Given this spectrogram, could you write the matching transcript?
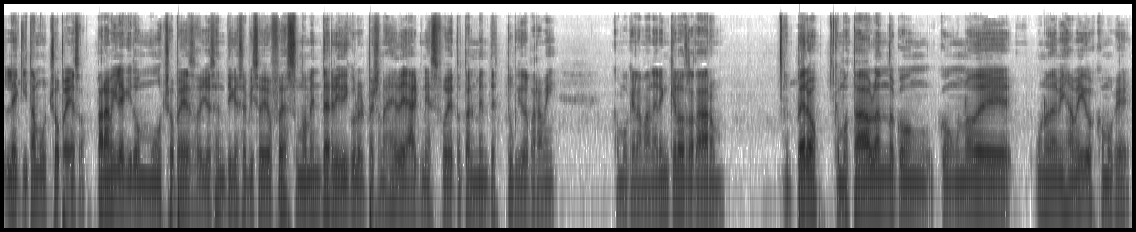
le quita mucho peso. Para mí le quitó mucho peso. Yo sentí que ese episodio fue sumamente ridículo. El personaje de Agnes fue totalmente estúpido para mí. Como que la manera en que lo trataron. Pero, como estaba hablando con, con uno de uno de mis amigos, como que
